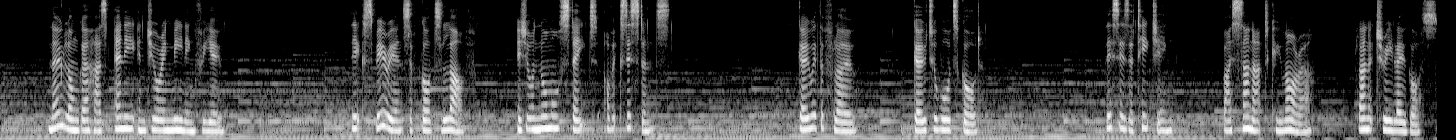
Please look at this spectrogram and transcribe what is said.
no longer has any enduring meaning for you. The experience of God's love is your normal state of existence. Go with the flow, go towards God. This is a teaching by Sanat Kumara, Planetary Logos.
